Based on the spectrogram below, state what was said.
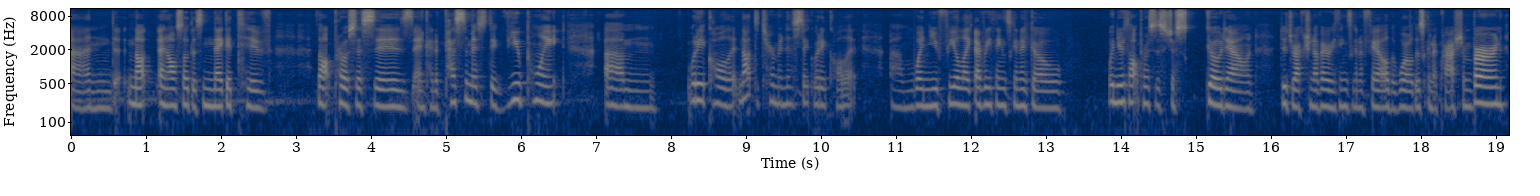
and not, and also this negative thought processes and kind of pessimistic viewpoint. Um, what do you call it? Not deterministic. What do you call it? Um, when you feel like everything's gonna go, when your thought process just go down the direction of everything's gonna fail, the world is gonna crash and burn.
